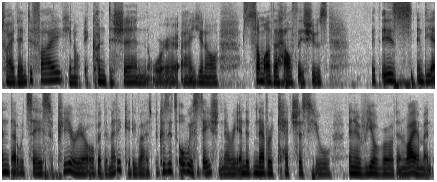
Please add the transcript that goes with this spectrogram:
to identify you know a condition or uh, you know some other health issues it is in the end i would say superior over the medical device because it's always stationary and it never catches you in a real world environment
